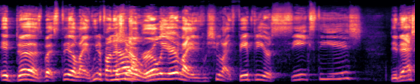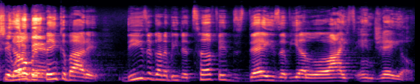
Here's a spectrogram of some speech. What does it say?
it does, but still, like we'd have found that shit out earlier, like if she like fifty or sixty ish, then that shit would No, but been. think about it. These are gonna be the toughest days of your life in jail.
